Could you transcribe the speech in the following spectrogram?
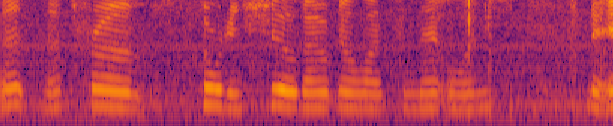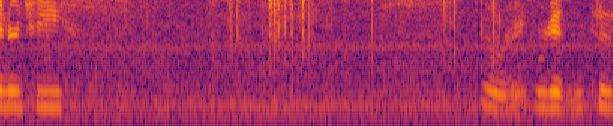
That, that's from Sword and Shield. I don't know what's in that one. The energy. Alright, we're getting to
